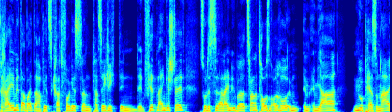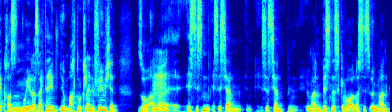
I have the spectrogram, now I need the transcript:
drei Mitarbeiter, habe jetzt gerade vorgestern tatsächlich den, den vierten eingestellt. So, das sind allein über 200.000 Euro im, im, im Jahr nur Personalkosten, Mhm. wo jeder sagt, hey, ihr macht nur kleine Filmchen. So, aber Mhm. äh, es ist ein, es ist ja ein, es ist ja ein, irgendwann ein Business geworden, es ist irgendwann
